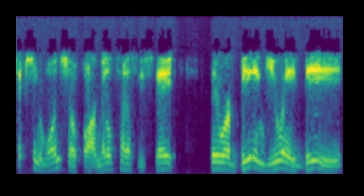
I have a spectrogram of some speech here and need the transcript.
six and one so far. Middle Tennessee State, they were beating UAB,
